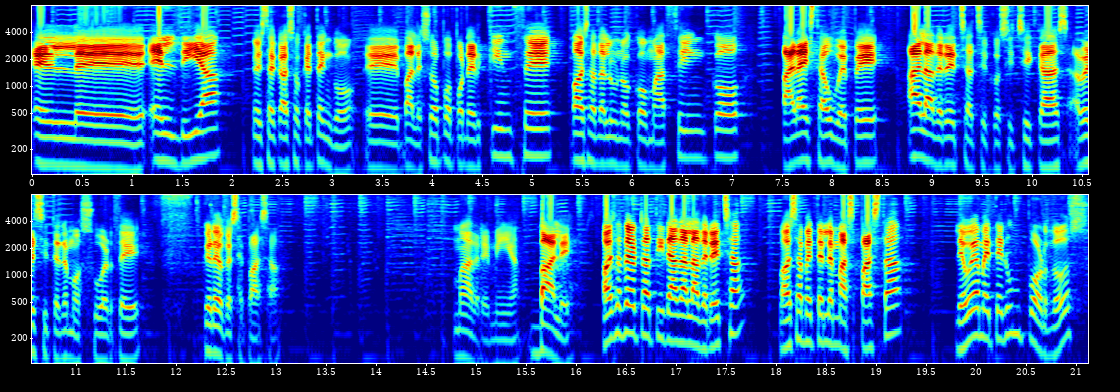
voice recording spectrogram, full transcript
el, eh, el día. En este caso que tengo. Eh, vale, solo puedo poner 15. Vamos a darle 1,5 para esta VP. A la derecha, chicos y chicas. A ver si tenemos suerte. Creo que se pasa. Madre mía. Vale. Vamos a hacer otra tirada a la derecha. Vamos a meterle más pasta. Le voy a meter un por dos.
